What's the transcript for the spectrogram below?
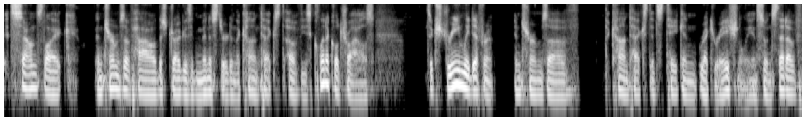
it sounds like, in terms of how this drug is administered in the context of these clinical trials, it's extremely different in terms of the context it's taken recreationally. And so instead of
